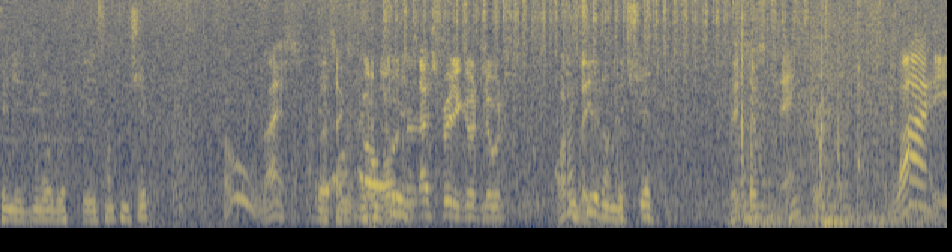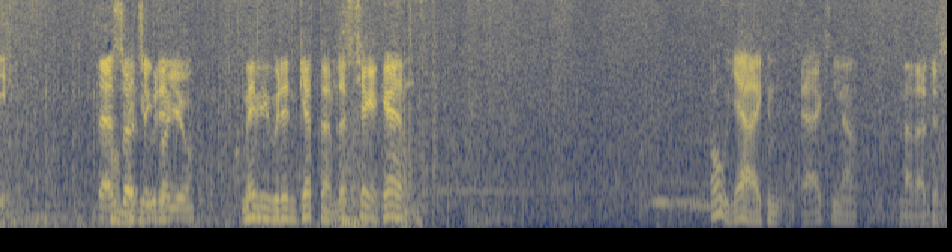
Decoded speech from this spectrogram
thing. You know, with the sunken ship. Oh, nice. That's are- actually, Oh, that's pretty good loot. what You are can see they? it on the ship. They just anchored. Why? They're Oh, searching for you. Maybe we didn't get them. Let's check again. Oh yeah, I can yeah, actually now. Now that I just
